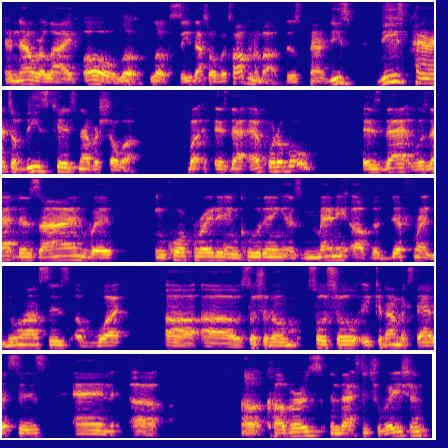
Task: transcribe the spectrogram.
And now we're like, oh, look, look, see, that's what we're talking about. This parent, these these parents of these kids never show up. But is that equitable? Is that was that designed with incorporated, including as many of the different nuances of what uh, uh, social social economic statuses and uh, uh, covers in that situation.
